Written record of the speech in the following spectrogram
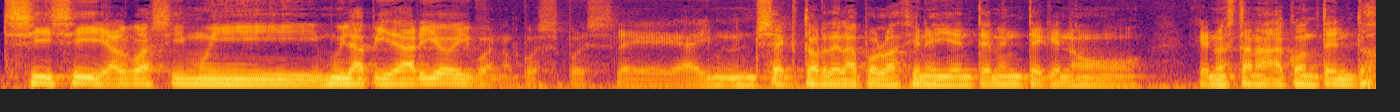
Sí, sí, algo así muy, muy lapidario y bueno, pues, pues eh, hay un sector de la población evidentemente que no, que no está nada contento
